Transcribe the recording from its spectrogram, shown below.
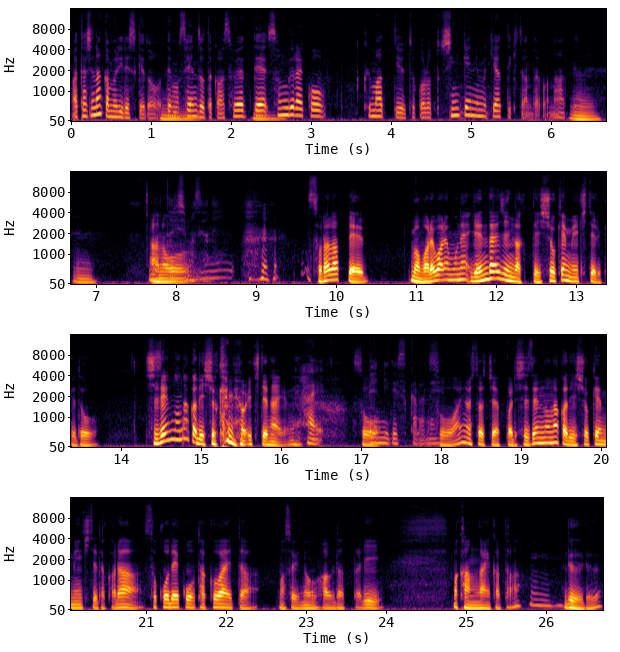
私なんか無理ですけど、でも先祖とかはそうやって、そんぐらいこう熊っていうところと真剣に向き合ってきたんだろうなってうんうん。思ったりしますよね。それはだって、まあ、我々もね現代人だって一生懸命生きてるけど自然の中で一生懸命は生きてないよね。はい便利ですからね。そうああいうの人たちはやっぱり自然の中で一生懸命生きてたからそこでこう蓄えた、まあ、そういうノウハウだったり、まあ、考え方うんルール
